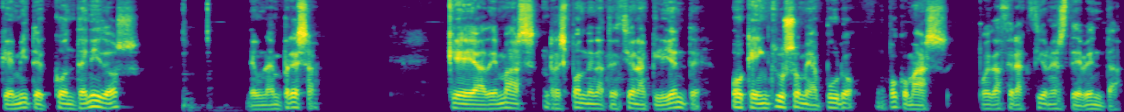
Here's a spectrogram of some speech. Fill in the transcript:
que emite contenidos de una empresa que además responden atención al cliente o que incluso me apuro un poco más, puede hacer acciones de venta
